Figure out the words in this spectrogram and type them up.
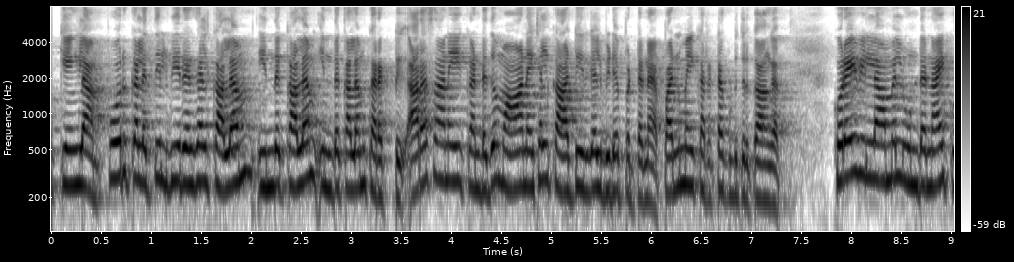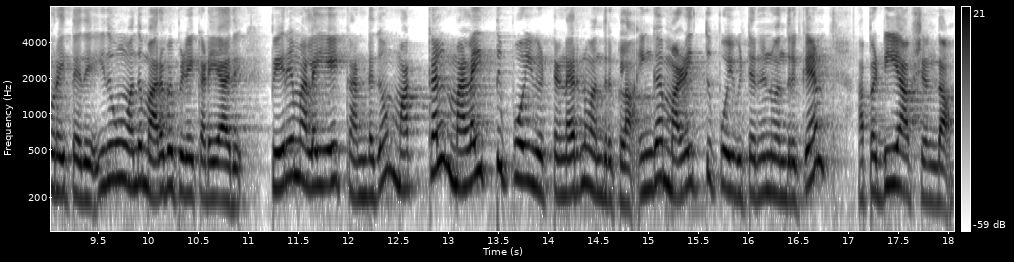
ஓகேங்களா போர்க்களத்தில் வீரர்கள் களம் இந்த களம் இந்த களம் கரெக்டு அரசாணையை கண்டதும் ஆணைகள் காட்டீர்கள் விடப்பட்டன. பன்மை கரெக்டாக கொடுத்துருக்காங்க. குறைவில்லாமல் உண்ட நாய் குறைத்தது. இதுவும் வந்து மரபு பிழை கிடையாது. பெருமலையை கண்டதும் மக்கள் மலைத்து போய்விட்டனர்னு வந்திருக்கலாம். இங்கே மழைத்து போய்விட்டனர்னு வந்திருக்கு. அப்போ டி ஆப்ஷன் தான்.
